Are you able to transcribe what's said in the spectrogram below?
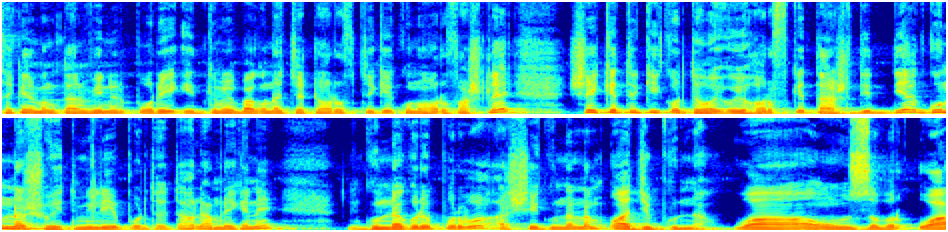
সাকিন এবং তানভিনের পরে ঈদগামে বাগুনার চারটে হরফ থেকে কোনো হরফ আসলে সেই ক্ষেত্রে কী করতে হয়? ওই হরফকে তাসদিদ দিয়ে গুন্নার সহিত মিলিয়ে পড়তে হয়। তাহলে আমরা এখানে গুন্না করে পড়ব, আর সেই গুন্নার নাম ওয়াজিব গুন্না। ওয়াও জবর, ওয়া,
